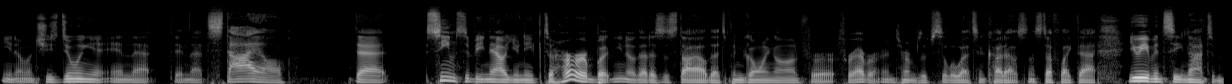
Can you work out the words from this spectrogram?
you know and she's doing it in that in that style that seems to be now unique to her but you know that is a style that's been going on for forever in terms of silhouettes and cutouts and stuff like that you even see not to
